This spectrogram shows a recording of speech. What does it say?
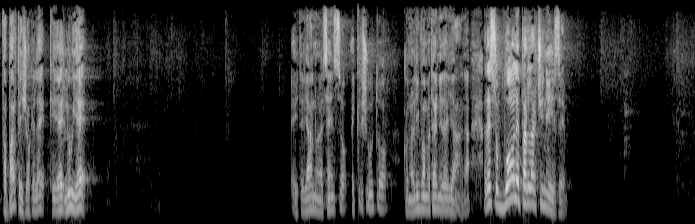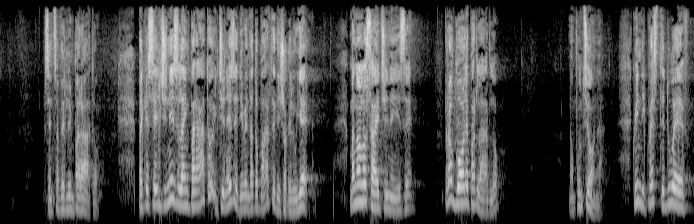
fa parte di ciò che, lei, che è, lui è. È italiano nel senso è cresciuto con la lingua materna italiana, adesso vuole parlare cinese senza averlo imparato. Perché se il cinese l'ha imparato, il cinese è diventato parte di ciò che lui è, ma non lo sa il cinese, però vuole parlarlo. Non funziona. Quindi queste due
